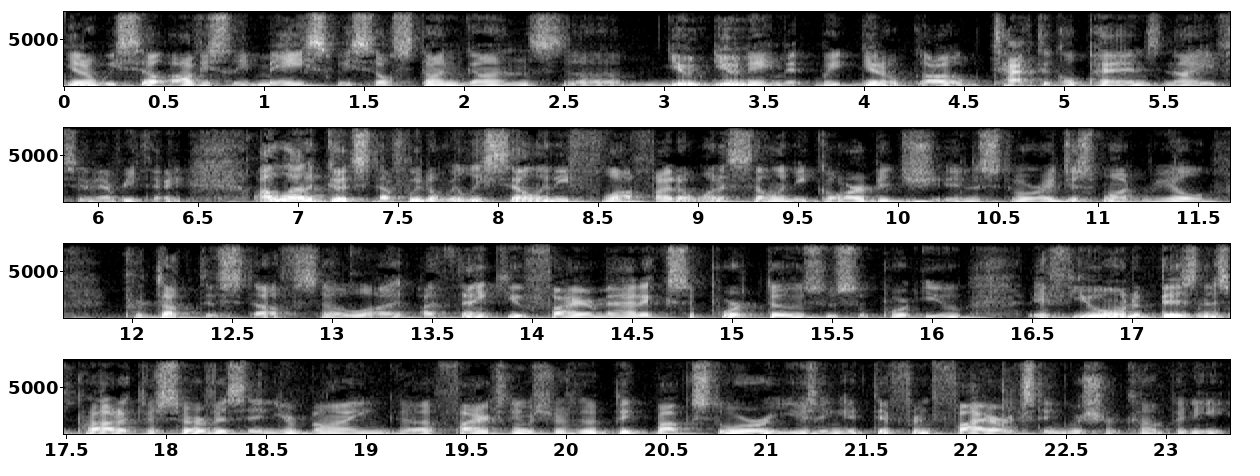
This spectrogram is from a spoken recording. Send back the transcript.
You know, we sell obviously mace. We sell stun guns. Um, you you name it. We you know uh, tactical pens, knives, and everything. A lot of good stuff. We don't really sell any fluff. I don't want to sell any garbage in the store. I just want real productive stuff. So I, I thank you, Firematic. Support those who support you. If you own a business, product, or service and you're buying uh, fire extinguishers at a big box store or using a different fire extinguisher company,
